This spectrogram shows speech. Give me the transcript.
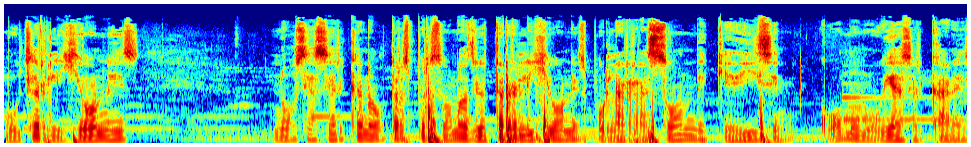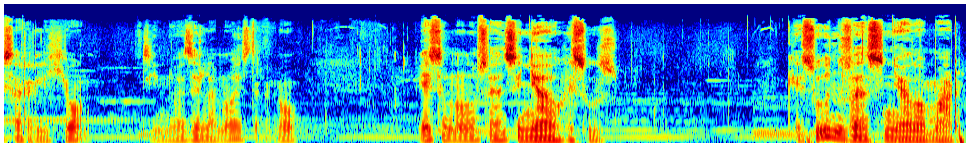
Muchas religiones no se acercan a otras personas de otras religiones por la razón de que dicen, ¿cómo me voy a acercar a esa religión si no es de la nuestra? No, eso no nos ha enseñado Jesús. Jesús nos ha enseñado a amar.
